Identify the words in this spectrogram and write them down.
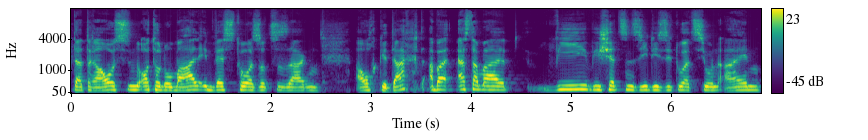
da draußen Otto Normal-Investor sozusagen auch gedacht. Aber erst einmal, wie, wie schätzen Sie die Situation ein,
